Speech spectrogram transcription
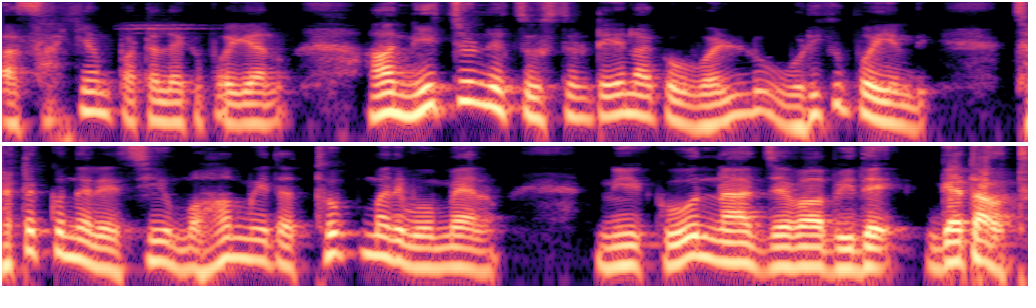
అసహ్యం పట్టలేకపోయాను. ఆ నీచుణ్ణి చూస్తుంటే నాకు వళ్ళు ఉడికిపోయింది. చటుక్కున లేచి మొహం మీద తుప్మని ఉమ్మాను. నీకు నా జవాబు ఇదే. గెట్ అవుట్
